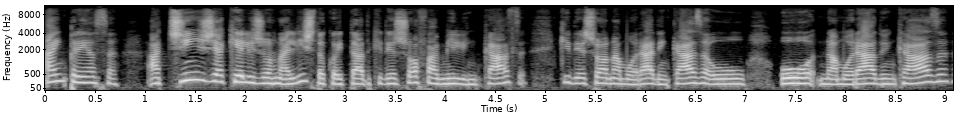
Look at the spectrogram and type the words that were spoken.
a imprensa, atinge aquele jornalista, coitado, que deixou a família em casa, que deixou a namorada em casa ou o namorado em casa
